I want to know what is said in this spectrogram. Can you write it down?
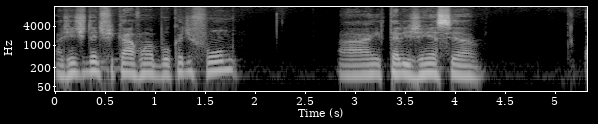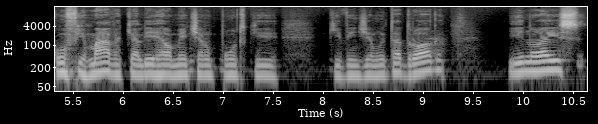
A gente identificava uma boca de fumo, a inteligência confirmava que ali realmente era um ponto que, que vendia muita droga, e nós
